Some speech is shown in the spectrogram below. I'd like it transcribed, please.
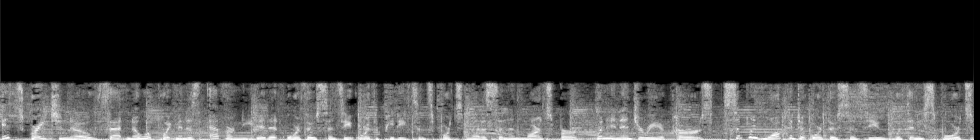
It's great to know that no appointment is ever needed at OrthoCincy Orthopedics and Sports Medicine in Lawrenceburg when an injury occurs. Simply walk into OrthoCincy with any sports,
